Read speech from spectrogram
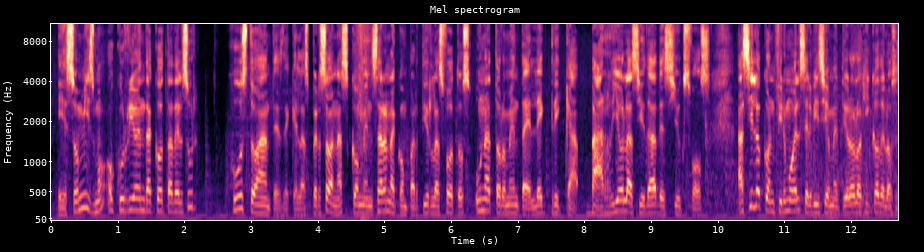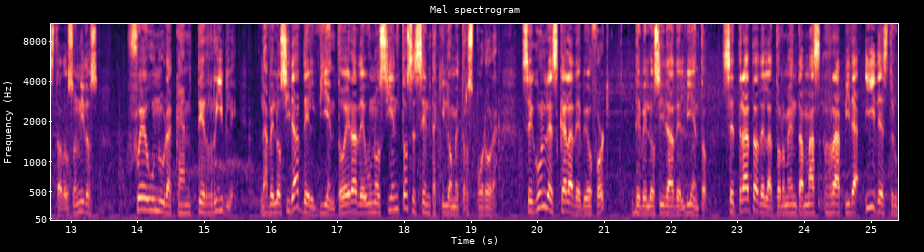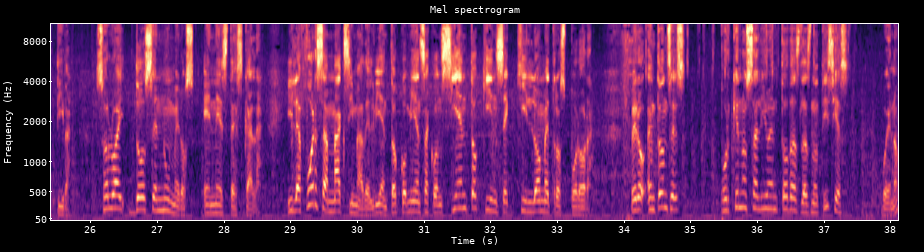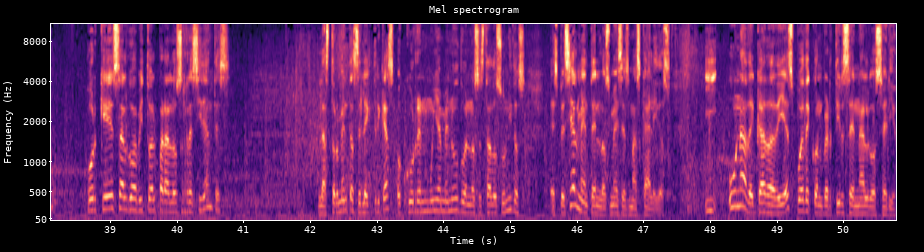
Eso mismo ocurrió en Dakota del Sur. Justo antes de que las personas comenzaran a compartir las fotos, una tormenta eléctrica barrió la ciudad de Sioux Falls. Así lo confirmó el Servicio Meteorológico de los Estados Unidos. Fue un huracán terrible, la velocidad del viento era de unos 160 km por hora. Según la escala de Beaufort, de velocidad del viento, se trata de la tormenta más rápida y destructiva. Solo hay 12 números en esta escala, y la fuerza máxima del viento comienza con 115 km por hora. Pero entonces, ¿por qué no salió en todas las noticias? Bueno, porque es algo habitual para los residentes. Las tormentas eléctricas ocurren muy a menudo en los Estados Unidos, especialmente en los meses más cálidos, y una de cada diez puede convertirse en algo serio.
